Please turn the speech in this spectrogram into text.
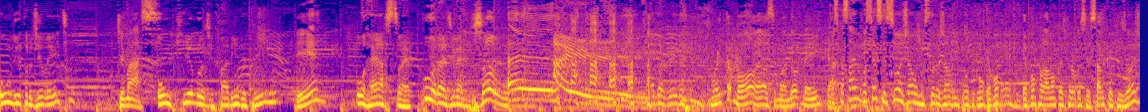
um litro de leite, Que massa. um quilo de farinha de trigo, E O resto é pura diversão. Ver, né? Muito bom, né? Você mandou bem, cara. Mas, sabe, você acessou já o misturajovem.com? Eu vou, eu vou falar uma coisa pra você. Sabe o que eu fiz hoje?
